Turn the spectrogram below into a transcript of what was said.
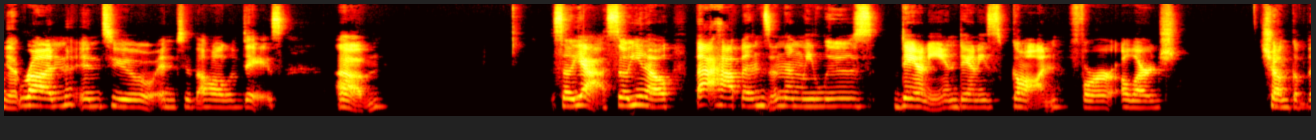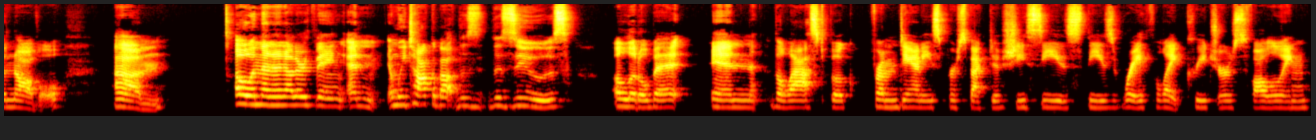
Yep. run into into the Hall of Days. Um so yeah, so you know, that happens and then we lose Dani and Dani's gone for a large chunk of the novel. Um oh and then another thing and and we talk about the the zoos a little bit in the last book from Dani's perspective. She sees these wraith-like creatures following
